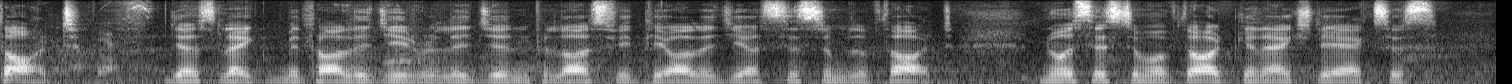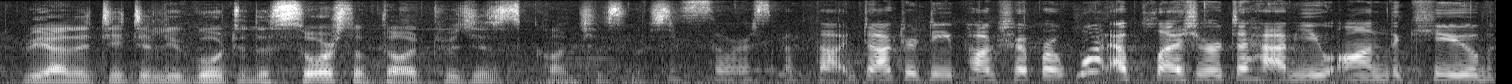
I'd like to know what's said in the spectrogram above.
thought, yes. just like mythology, religion, philosophy, theology are systems of thought. No system of thought can actually access reality till you go to the source of thought, which is consciousness. The source of thought. Dr. Deepak Chopra, what a pleasure to have you on theCUBE.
